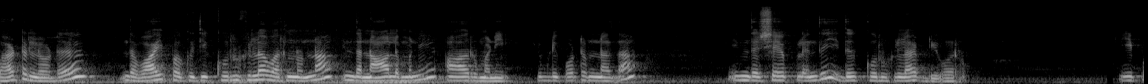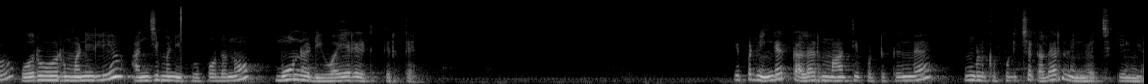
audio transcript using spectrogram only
பாட்டிலோட இந்த வாய்ப்பகுதி குறுகலாக வரணுன்னா இந்த நாலு மணி ஆறு மணி இப்படி போட்டோம்னா தான் இந்த ஷேப்லேருந்து இது குறுகலாக இப்படி வரும். இப்போது ஒரு ஒரு மணிலையும் அஞ்சு மணி பூ போடணும். மூணு அடி ஒயர் எடுத்திருக்கேன். இப்போ நீங்கள் கலர் மாற்றி போட்டுக்குங்க. உங்களுக்கு பிடிச்ச கலர் நீங்கள் வச்சுக்கிங்க.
